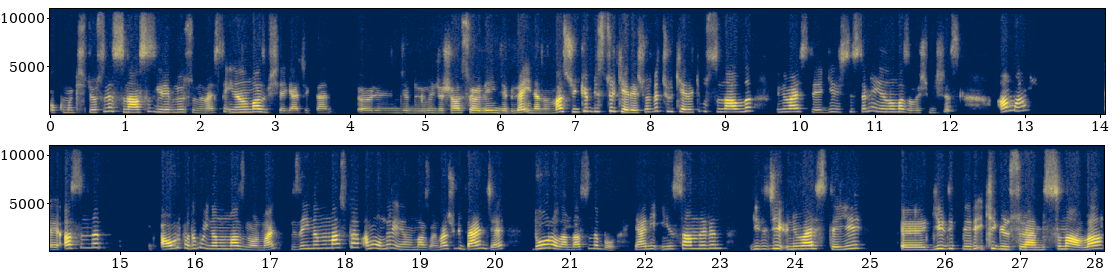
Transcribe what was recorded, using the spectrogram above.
okumak istiyorsun ve sınavsız girebiliyorsun üniversite. İnanılmaz bir şey gerçekten öğrenince, duyulunca, şu an söyleyince bile inanılmaz. Çünkü biz Türkiye'de yaşıyoruz ve Türkiye'deki bu sınavlı üniversiteye giriş sistemine inanılmaz alışmışız. Ama e, aslında Avrupa'da bu inanılmaz normal. Bize inanılmaz tuhaf ama onlara inanılmaz normal. Çünkü bence Doğru olan da aslında bu. Yani insanların gideceği üniversiteyi e, girdikleri iki gün süren bir sınavla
